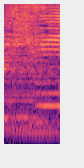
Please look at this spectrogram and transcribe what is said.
Day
